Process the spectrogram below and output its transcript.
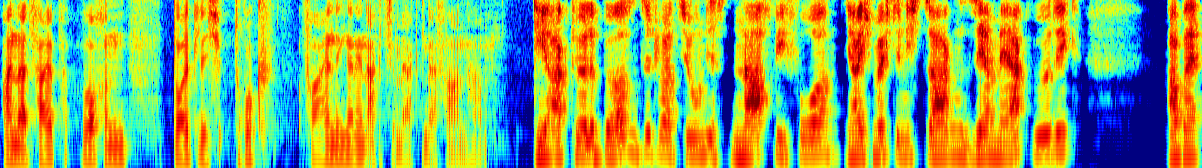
anderthalb Wochen deutlich Druck vor allen Dingen an den Aktienmärkten erfahren haben. Die aktuelle Börsensituation ist nach wie vor, ja, ich möchte nicht sagen sehr merkwürdig, aber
